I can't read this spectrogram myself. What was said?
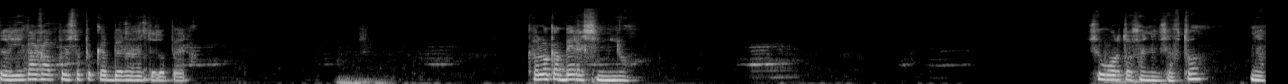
Λογικά κάποιος το πει καμπερώνεται εδώ πέρα. Καλό καμπέρα σημείο. Σίγουρα το φαίνεται αυτό. Ναι.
